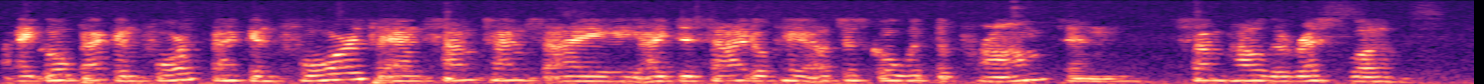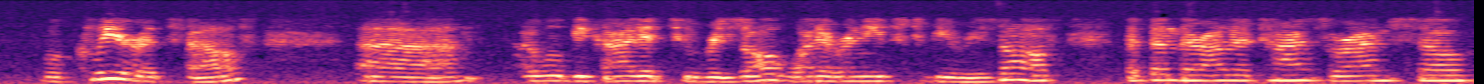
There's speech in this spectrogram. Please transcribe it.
I go back and forth, back and forth, and sometimes I I decide, okay, I'll just go with the prompt, and somehow the rest will will clear itself uh, I will be guided to resolve whatever needs to be resolved. But then there are other times where I'm so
